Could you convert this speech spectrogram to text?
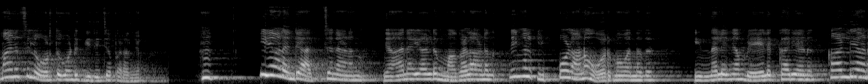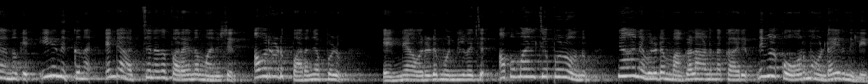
മനസ്സിൽ ഓർത്തുകൊണ്ട് ഗിരിജ പറഞ്ഞു "ഹും, ഇയാൾ എന്റെ അച്ഛനാണെന്നും ഞാൻ അയാളുടെ മകളാണെന്നും നിങ്ങൾക്ക് ഇപ്പോഴാണോ ഓർമ്മ വന്നത്? ഇന്നലെ ഞാൻ വേലക്കാരിയാണ് കള്ളിയാണ് എന്നൊക്കെ ഈ നിൽക്കുന്ന എന്റെ അച്ഛനെന്ന് പറയുന്ന മനുഷ്യൻ അവരോട് പറഞ്ഞപ്പോഴും എന്നെ അവരുടെ മുന്നിൽ വെച്ച് അപമാനിച്ചപ്പോഴൊന്നും ഞാൻ അവരുടെ മകളാണെന്ന കാര്യം നിങ്ങൾക്ക് ഓർമ്മ ഉണ്ടായിരുന്നില്ലേ?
